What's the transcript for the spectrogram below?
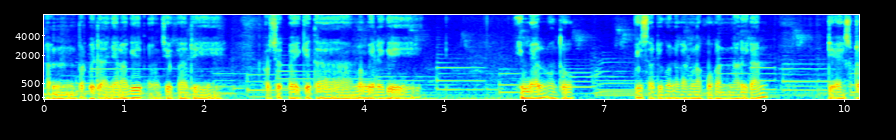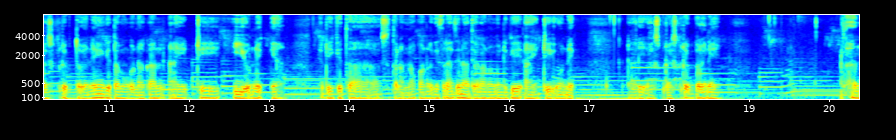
Dan perbedaannya lagi jika di Faucet Pay kita memiliki email untuk bisa digunakan melakukan penarikan. Di Express Crypto ini kita menggunakan ID uniknya. Jadi kita setelah melakukan registrasi nanti akan memiliki ID unik dari Express Crypto ini. Dan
